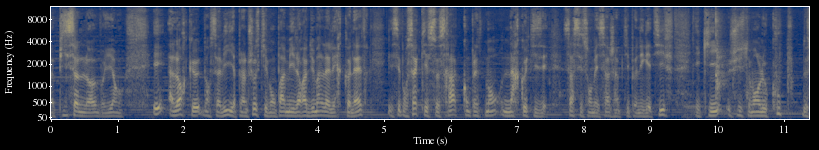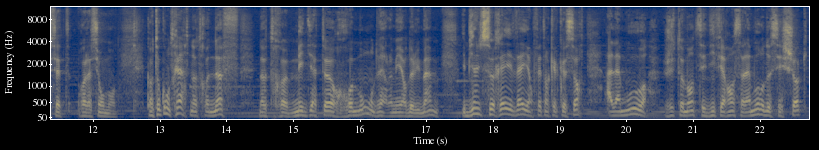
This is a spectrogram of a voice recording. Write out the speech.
Euh, peace and love, voyez. Et alors que dans sa vie, il y a plein de choses qui ne vont pas, mais il aura du mal à les reconnaître. Et c'est pour ça qu'il se sera complètement narcotisé. Ça, c'est son message un petit peu négatif et qui, justement, le coupe de cette relation au monde. Quand au contraire, notre neuf, notre médiateur remonte vers le meilleur de lui-même, eh bien, il se rééveille en fait en quelque sorte à l'amour justement de ces différences, à l'amour de ces chocs,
